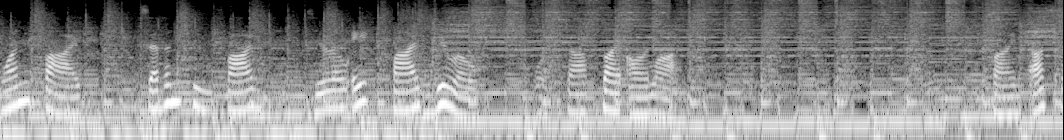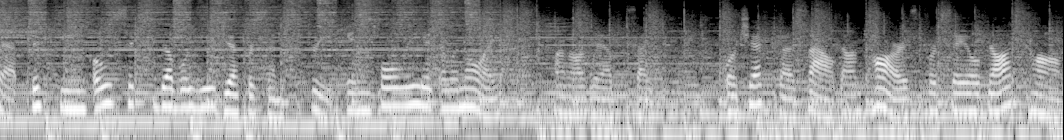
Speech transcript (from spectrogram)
815-725-0850 or stop by our lot. Find us at 1506 W Jefferson Street in Joliet, Illinois on our website or check us out on carsforsale.com.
